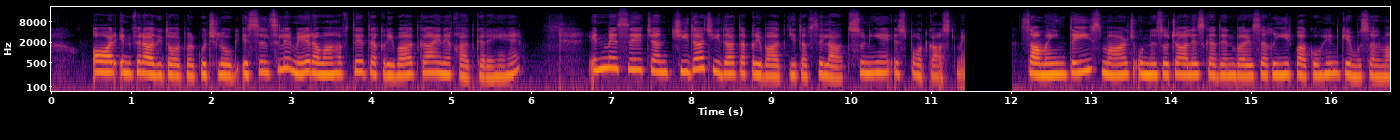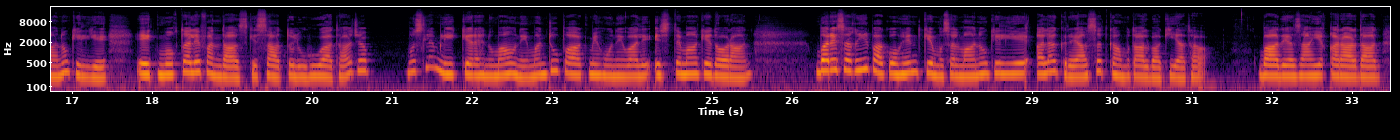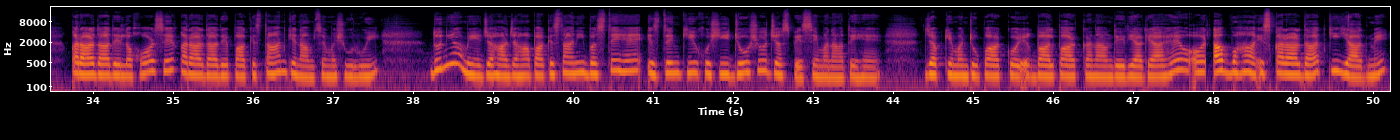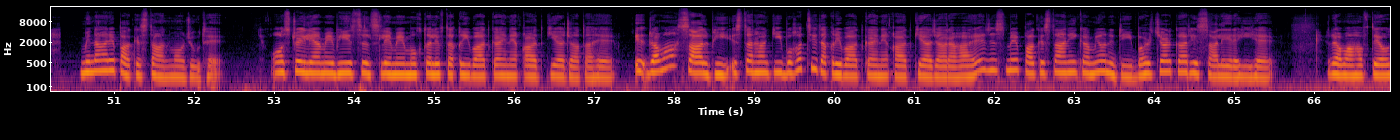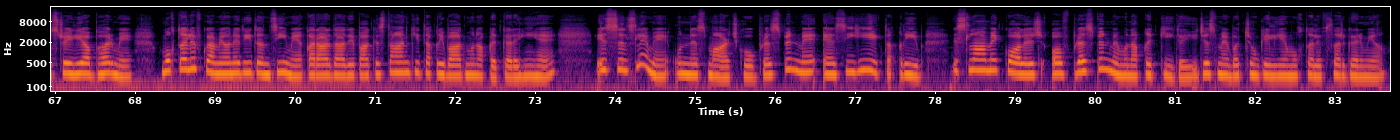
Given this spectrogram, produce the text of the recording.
اور انفرادی طور پر کچھ لوگ اس سلسلے میں رواں ہفتے تقریبات کا انعقاد کر رہے ہیں۔ ان میں سے چند چیدہ چیدہ تقریبات کی تفصیلات سنیے اس پوڈ کاسٹ میں۔ سامعین، تیئیس مارچ انیس سو چالیس کا دن بر صغیر پاک و ہند کے مسلمانوں کے لیے ایک مختلف انداز کے ساتھ طلوع ہوا تھا، جب مسلم لیگ کے رہنماؤں نے منٹو پارک میں ہونے والے اجتماع کے دوران بر صغیر پاک و ہند کے مسلمانوں کے لیے الگ ریاست کا مطالبہ کیا تھا۔ بعد ازاں یہ قرارداد قرارداد لاہور سے قرارداد پاکستان کے نام سے مشہور ہوئی۔ دنیا میں جہاں جہاں پاکستانی بستے ہیں، اس دن کی خوشی جوش و جذبے سے مناتے ہیں۔ جبکہ منٹو پارک کو اقبال پارک کا نام دے دیا گیا ہے اور اب وہاں اس قرارداد کی یاد میں مینار پاکستان موجود ہے۔ آسٹریلیا میں بھی اس سلسلے میں مختلف تقریبات کا انعقاد کیا جاتا ہے۔ رواں سال بھی اس طرح کی بہت سی تقریبات کا انعقاد کیا جا رہا ہے، جس میں پاکستانی کمیونٹی بڑھ چڑھ کر حصہ لے رہی ہے۔ رواں ہفتے آسٹریلیا بھر میں مختلف کمیونٹی تنظیمیں قرارداد پاکستان کی تقریبات منعقد کر رہی ہیں۔ اس سلسلے میں انیس مارچ کو برسبن میں ایسی ہی ایک تقریب اسلامک کالج آف برسبن میں منعقد کی گئی، جس میں بچوں کے لیے مختلف سرگرمیاں،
